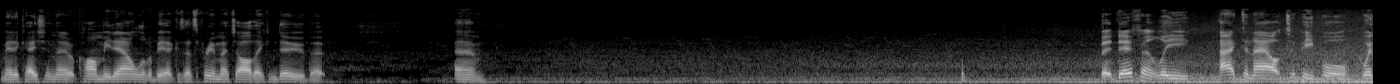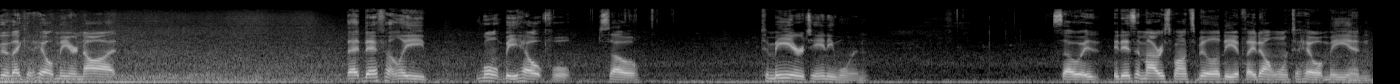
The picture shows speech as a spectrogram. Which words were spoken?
medication that'll calm me down a little bit because that's pretty much all they can do but um but definitely acting out to people whether they can help me or not. That definitely won't be helpful. So, to me or to anyone. So, it, it isn't my responsibility if they don't want to help me, and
